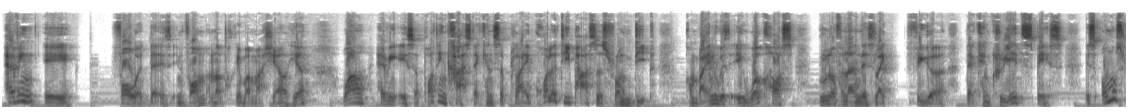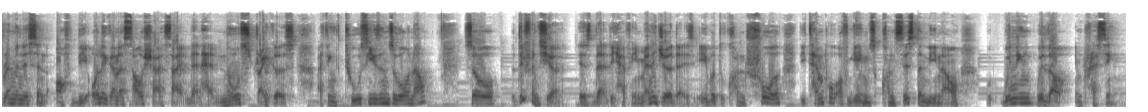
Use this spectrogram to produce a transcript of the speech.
Having a forward that is informed, I'm not talking about Martial here, while having a supporting cast that can supply quality passes from deep, combined with a workhorse Bruno Fernandes like figure that can create space is almost reminiscent of the Ole Gunnar Solskjaer side that had no strikers, I think two seasons ago now. So the difference here is that they have a manager that is able to control the tempo of games consistently now, winning without impressing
